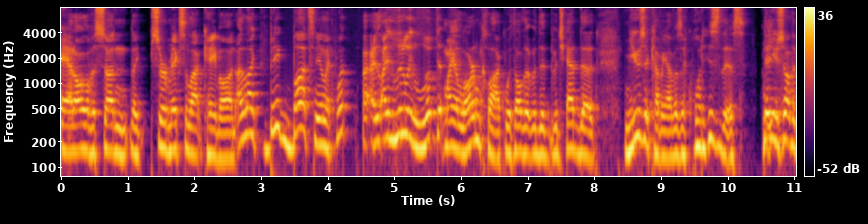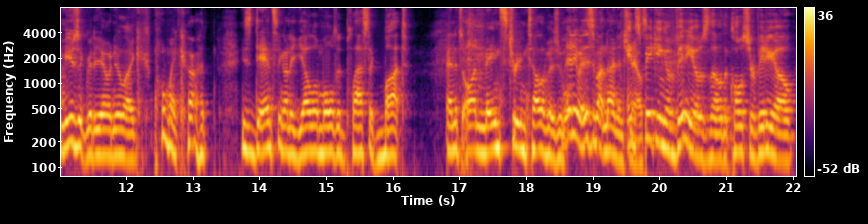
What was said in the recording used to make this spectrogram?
and all of a sudden, like Sir Mix-a-Lot came on. I like big butts, and you're like, what? I, I literally looked at my alarm clock with all the, with the which had the music coming. out. I was like, what is this? Then you saw the music video, and you're like, oh my god, he's dancing on a yellow molded plastic butt. And it's on mainstream television. Anyway, this is about Nine Inch And Nails. speaking of videos, though, the closer video,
